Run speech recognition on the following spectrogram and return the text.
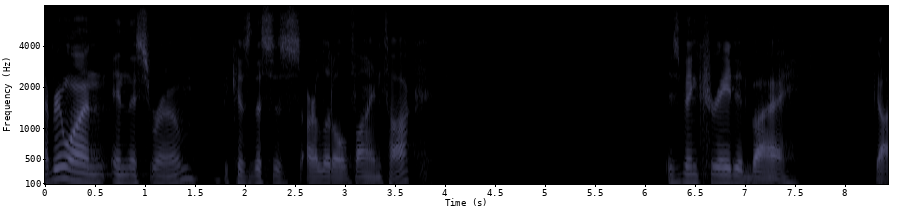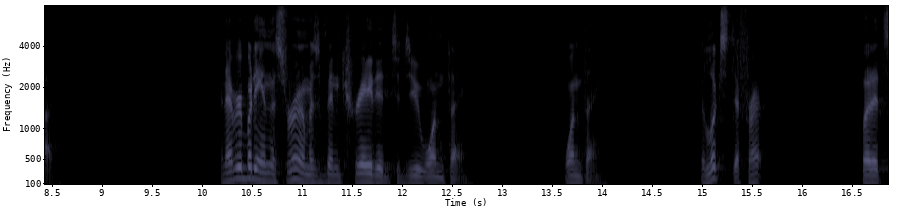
Everyone in this room, because this is our little vine talk, has been created by God. And everybody in this room has been created to do one thing. One thing. It looks different, but it's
